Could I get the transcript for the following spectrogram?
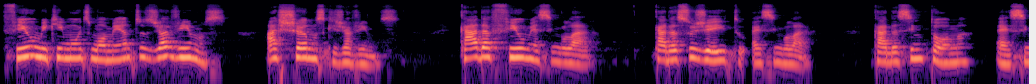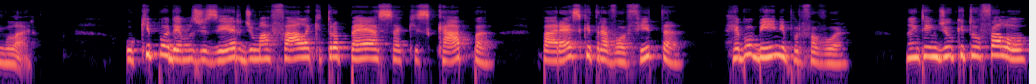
Filme que em muitos momentos já vimos, achamos que já vimos. Cada filme é singular, cada sujeito é singular, cada sintoma é singular. O que podemos dizer de uma fala que tropeça, que escapa? Parece que travou a fita? Rebobine, por favor. Não entendi o que tu falou.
